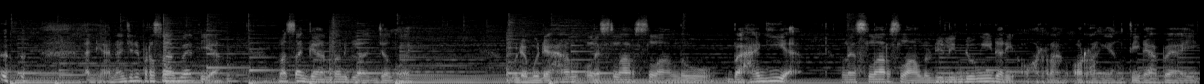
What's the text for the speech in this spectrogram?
Aneh-aneh aja nih persahabat ya. Masa ganteng dibilang jelek? Mudah-mudahan Leslar selalu bahagia. Leslar selalu dilindungi dari orang-orang yang tidak baik.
